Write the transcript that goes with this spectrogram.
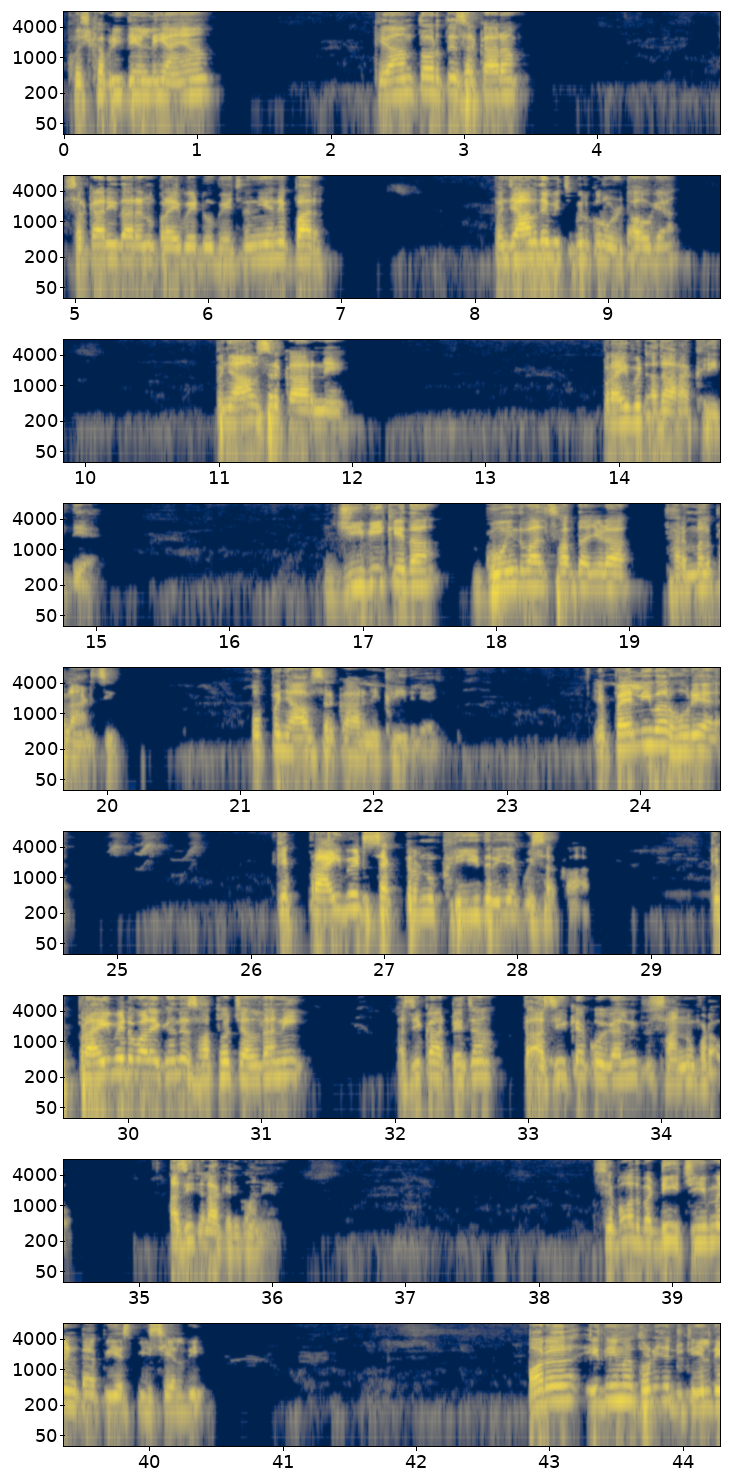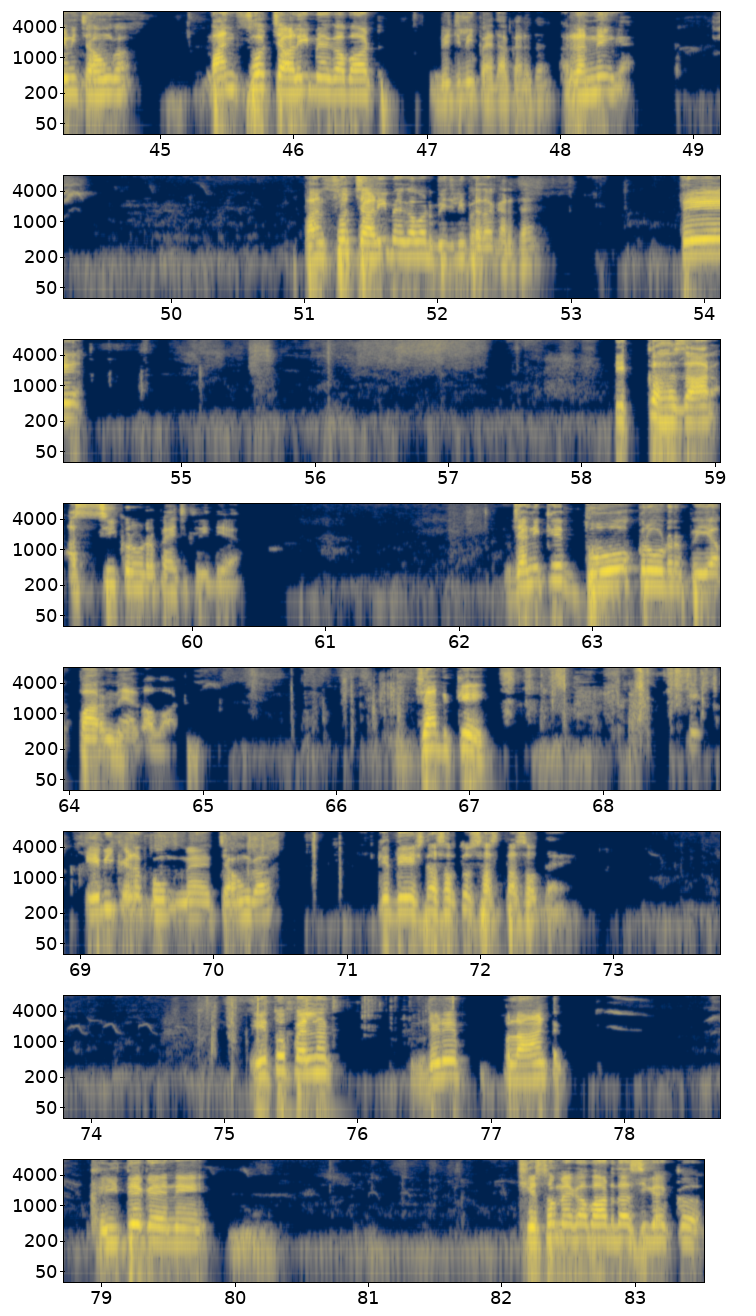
ਖੁਸ਼ਖਬਰੀ ਦੇਣ ਲਈ ਆਇਆ ਕਿ ਆਮ ਤੌਰ ਤੇ ਸਰਕਾਰਾਂ ਸਰਕਾਰੀ ਅਦਾਰਿਆਂ ਨੂੰ ਪ੍ਰਾਈਵੇਟ ਨੂੰ ਵੇਚ ਦਿੰਦੀਆਂ ਨੇ, ਪਰ ਪੰਜਾਬ ਦੇ ਵਿੱਚ ਬਿਲਕੁਲ ਉਲਟਾ ਹੋ ਗਿਆ। ਪੰਜਾਬ ਸਰਕਾਰ ਨੇ ਪ੍ਰਾਈਵੇਟ ਅਦਾਰਾ ਖਰੀਦਿਆ। ਜੀਵੀਕੇ ਦਾ, ਗੋਇੰਦਵਾਲ ਸਾਹਿਬ ਦਾ ਜਿਹੜਾ ਥਰਮਲ ਪਲਾਂਟ ਸੀ, ਉਹ ਪੰਜਾਬ ਸਰਕਾਰ ਨੇ ਖਰੀਦ ਲਿਆ ਜੀ। ਇਹ ਪਹਿਲੀ ਵਾਰ ਹੋ ਰਿਹਾ ਹੈ ਕਿ ਪ੍ਰਾਈਵੇਟ ਸੈਕਟਰ ਨੂੰ ਖਰੀਦ ਰਹੀ ਹੈ ਕੋਈ ਸਰਕਾਰ। ਕਿ ਪ੍ਰਾਈਵੇਟ ਵਾਲੇ ਕਹਿੰਦੇ, ਸਾਥੋਂ ਚੱਲਦਾ ਨਹੀਂ, ਅਸੀਂ ਘਾਟੇ 'ਚ ਹਾਂ, ਤਾਂ ਅਸੀਂ ਕਿਹਾ, ਕੋਈ ਗੱਲ ਨਹੀਂ, ਤੁਸੀਂ ਸਾਨੂੰ ਫੜਾਓ, ਅਸੀਂ ਚਲਾ ਕੇ ਦਿਖਾਉਂਦੇ ਹਾਂ। ਸੇ ਬਹੁਤ ਵੱਡੀ ਅਚੀਵਮੈਂਟ ਹੈ ਪੀਐਸਪੀਸੀਐਲ ਦੀ। ਔਰ ਇਹਦੀ ਮੈਂ ਥੋੜੀ ਜਿਹੀ ਡਿਟੇਲ ਦੇਣੀ ਚਾਹੂੰਗਾ। 540 ਮੈਗਾਵਾਟ ਬਿਜਲੀ ਪੈਦਾ ਕਰਦਾ ਰਨਿੰਗ ਹੈ 540 ਮੈਗਾਵਾਟ ਬਿਜਲੀ ਪੈਦਾ ਕਰਦਾ ਹੈ ਤੇ 1080 ਕਰੋੜ ਰੁਪਏ ਚ ਖਰੀਦਿਆ ਯਾਨੀ ਕਿ 2 ਕਰੋੜ ਰੁਪਇਆ ਪਰ ਮੈਗਾਵਾਟ ਜਦ ਕਿ ਇਹ- ਇਹ ਵੀ ਕਹਿਣਾ ਪਊ- ਮੈਂ ਚਾਹੂੰਗਾ ਕਿ ਦੇਸ਼ ਦਾ ਸਭ ਤੋਂ ਸਸਤਾ ਸੌਦਾ ਹੈ ਇਹ ਤੋਂ ਪਹਿਲਾਂ ਜਿਹੜੇ ਪਲਾਂਟ ਖਰੀਦੇ ਗਏ ਨੇ 600 ਮੈਗਾਵਾਟ ਦਾ ਸੀਗਾ ਇੱਕ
